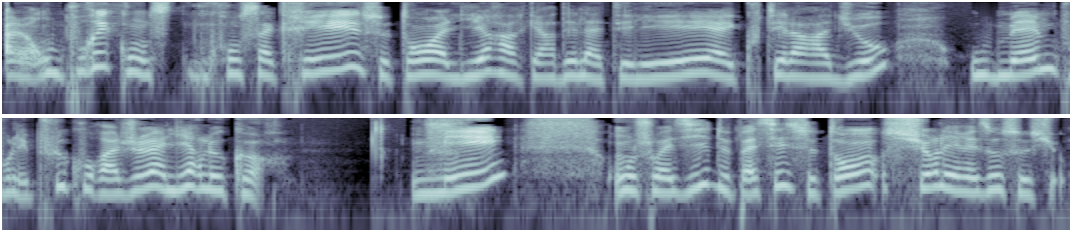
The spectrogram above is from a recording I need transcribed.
Alors on pourrait consacrer ce temps à lire, à regarder la télé, à écouter la radio, ou même pour les plus courageux à lire le corps. Mais on choisit de passer ce temps sur les réseaux sociaux.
